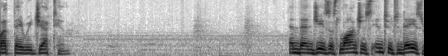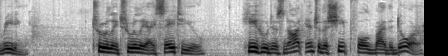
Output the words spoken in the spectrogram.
but they reject him. And then Jesus launches into today's reading. Truly, truly, I say to you, he who does not enter the sheepfold by the door,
